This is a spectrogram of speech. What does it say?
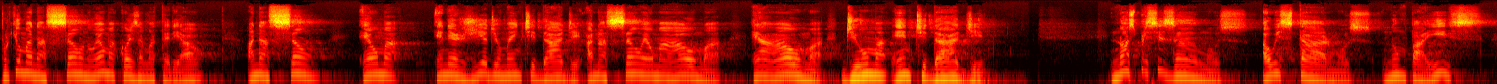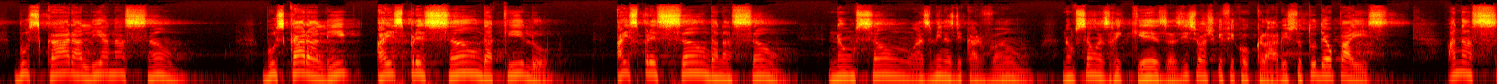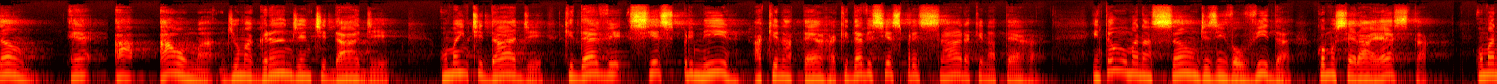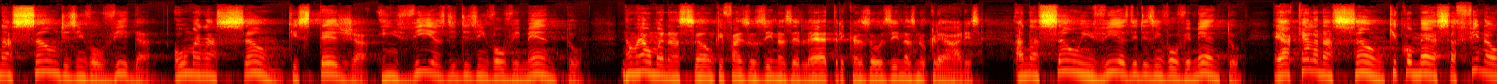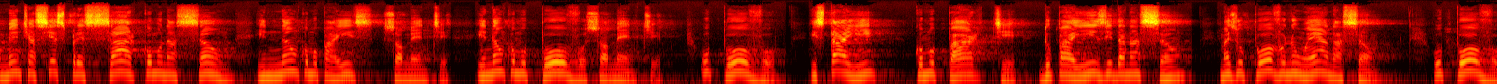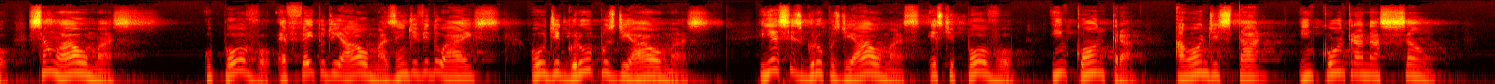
porque uma nação não é uma coisa material, a nação é uma energia de uma entidade, a nação é uma alma, é a alma de uma entidade. Nós precisamos, ao estarmos num país, buscar ali a nação, buscar ali a expressão daquilo, a expressão da nação, não são as minas de carvão, não são as riquezas, isso eu acho que ficou claro, isso tudo é o país. A nação é a alma de uma grande entidade, uma entidade que deve se exprimir aqui na terra, que deve se expressar aqui na terra. Então, uma nação desenvolvida, como será esta? Uma nação desenvolvida ou uma nação que esteja em vias de desenvolvimento não é uma nação que faz usinas elétricas ou usinas nucleares. A nação em vias de desenvolvimento é aquela nação que começa finalmente a se expressar como nação e não como país somente e não como povo somente. O povo está aí como parte do país e da nação, mas o povo não é a nação. O povo são almas. O povo é feito de almas individuais ou de grupos de almas. E esses grupos de almas, este povo encontra aonde está encontra a nação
